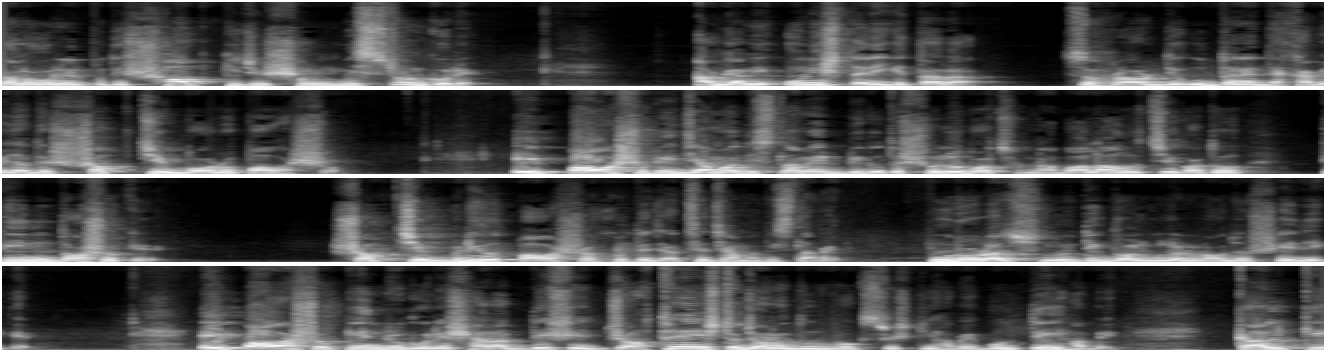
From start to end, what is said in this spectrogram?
জনগণের প্রতি সব কিছুর সংমিশ্রণ করে আগামী উনিশ তারিখে তারা সোহরাওয়ার্দী উদ্যানে দেখাবে তাদের সবচেয়ে বড় পাওয়ার শো। এই পাওয়ার শোটি জামাত ইসলামের বিগত ষোলো বছর না, বলা হচ্ছে গত তিন দশকে। সবচেয়ে বৃহৎ পাওয়ার হতে যাচ্ছে জামাত ইসলামের। পুরো রাজনৈতিক দলগুলোর নজর সেদিকে। এই পাওয়ার শো কেন্দ্র করে সারা দেশে যথেষ্ট জনদুর্ভোগ সৃষ্টি হবে বলতেই হবে। কালকে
